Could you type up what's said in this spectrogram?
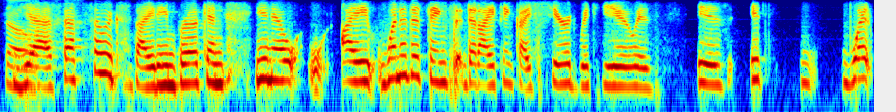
So yes, that's so exciting, Brooke. And you know, I one of the things that I think I shared with you is is it's what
